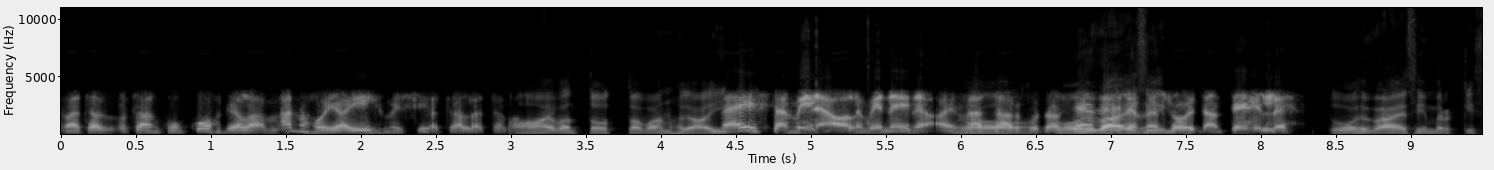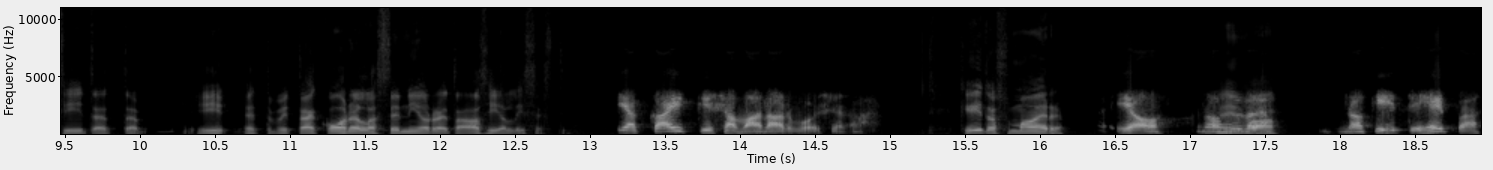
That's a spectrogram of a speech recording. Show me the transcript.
Mä tarkoitan, kun kohdellaan vanhoja ihmisiä tällä tavalla. Aivan totta, vanhoja ihmisiä. Näistä minä olen, minä, minä Joo, tarkoitan. Sen esim... mä soitan teille. Tuo on hyvä esimerkki siitä, että, että pitää kohdella senioreita asiallisesti. Ja kaikki samanarvoisena. Kiitos Maire. Joo, no Hei hyvä. Vaan. No kiitti, heippa.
